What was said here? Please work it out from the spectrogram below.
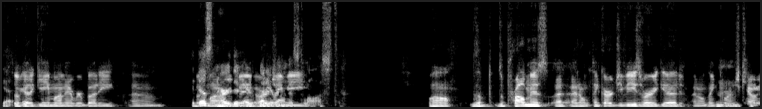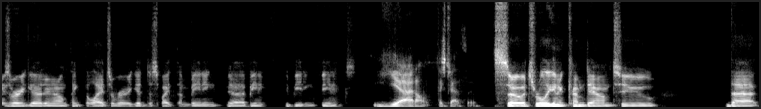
yeah, still got a game on everybody. Um, it doesn't hurt that everybody RGV, around us lost. Well, the the problem is I, I, don't think RGV is very good. I don't think mm-hmm. Orange County is very good, and I don't think the Lights are very good, despite them beating uh, beating beating Phoenix. Yeah, I don't think that's it. So it's really going to come down to that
